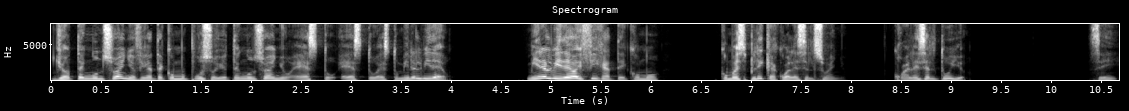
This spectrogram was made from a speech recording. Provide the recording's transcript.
yo tengo un sueño, fíjate cómo puso, yo tengo un sueño, esto, esto, esto. Mira el video. Mira el video y fíjate cómo, cómo explica cuál es el sueño. ¿Cuál es el tuyo? ¿Sí?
